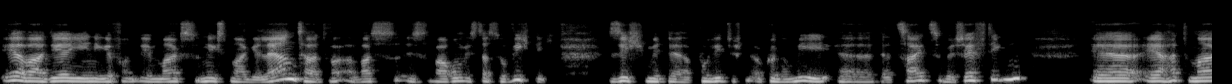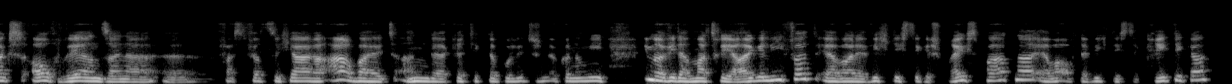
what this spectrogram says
Er war derjenige, von dem Marx zunächst mal gelernt hat, was ist, warum ist das so wichtig, sich mit der politischen Ökonomie äh, der Zeit zu beschäftigen. Er, er hat Marx auch während seiner äh, fast 40 Jahre Arbeit an der Kritik der politischen Ökonomie immer wieder Material geliefert. Er war der wichtigste Gesprächspartner, er war auch der wichtigste Kritiker,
